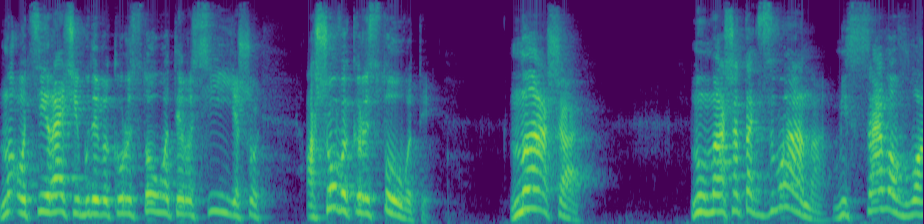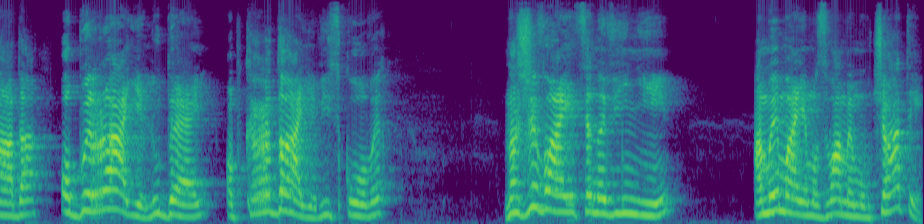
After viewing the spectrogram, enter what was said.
ну, оці речі буде використовувати Росія. Що... А що використовувати? Наша, ну, наша так звана місцева влада обирає людей, обкрадає військових, наживається на війні, а ми маємо з вами мовчати.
